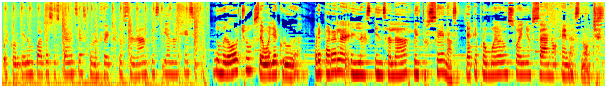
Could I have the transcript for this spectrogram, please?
pues contiene un par de sustancias con efectos sedantes y analgésicos. Número 8. Cebolla cruda. Prepárala en las ensaladas de tus cenas, ya que promueve un sueño sano en las noches.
